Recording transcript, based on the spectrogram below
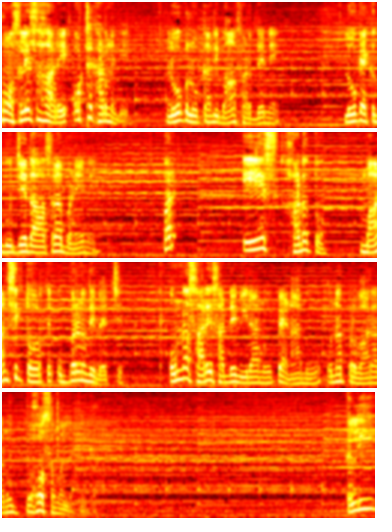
ਹੌਸਲੇ ਸਹਾਰੇ ਉੱਠ ਖੜਨਗੇ ਲੋਕ ਲੋਕਾਂ ਦੀ ਬਾਹ ਫੜਦੇ ਨੇ, ਲੋਕ ਇੱਕ ਦੂਜੇ ਦਾ ਆਸਰਾ ਬਣੇ ਨੇ, ਪਰ ਇਸ ਹੜ ਤੋਂ ਮਾਨਸਿਕ ਤੌਰ ਤੇ ਉੱਭਰਨ ਦੇ ਵਿੱਚ ਉਹਨਾਂ ਸਾਰੇ ਸਾਡੇ ਵੀਰਾਂ ਨੂੰ, ਭੈਣਾਂ ਨੂੰ, ਉਹਨਾਂ ਪਰਿਵਾਰਾਂ ਨੂੰ ਬਹੁਤ ਸਮਾਂ ਲੱਗੇਗਾ। ਕੱਲੀ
